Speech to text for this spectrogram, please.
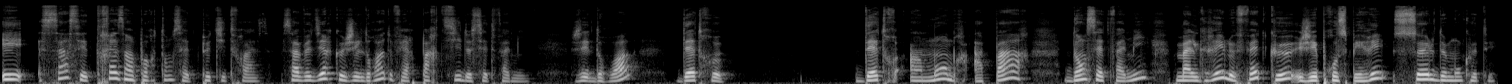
Et ça, c'est très important, cette petite phrase. Ça veut dire que j'ai le droit de faire partie de cette famille. J'ai le droit d'être d'être un membre à part dans cette famille, malgré le fait que j'ai prospéré seul de mon côté.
